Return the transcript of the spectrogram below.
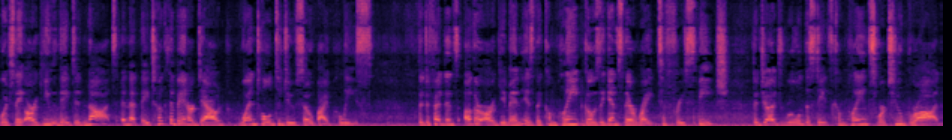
which they argue they did not, and that they took the banner down when told to do so by police. The defendant's other argument is the complaint goes against their right to free speech. The judge ruled the state's complaints were too broad.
